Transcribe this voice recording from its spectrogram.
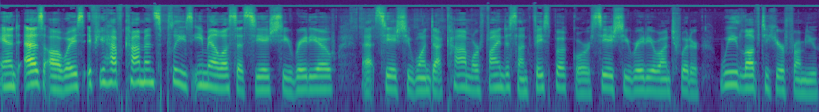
And as always, if you have comments, please email us at chcradio at chc1.com or find us on Facebook or CHC Radio on Twitter. We love to hear from you.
